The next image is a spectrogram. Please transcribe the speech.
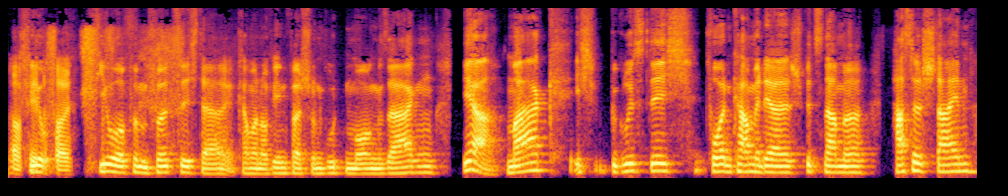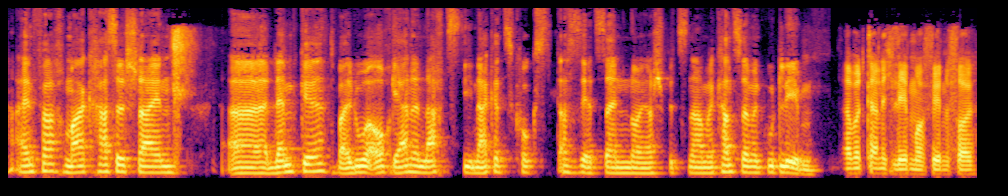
Auf jeden Fall. 4.45 Uhr, da kann man auf jeden Fall schon guten Morgen sagen. Ja, Marc, ich begrüße dich. Vorhin kam mir der Spitzname Hasselstein einfach. Marc Hasselstein äh, Lemke, weil du auch gerne nachts die Nuggets guckst. Das ist jetzt dein neuer Spitzname. Kannst du damit gut leben? Damit kann ich leben auf jeden Fall.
